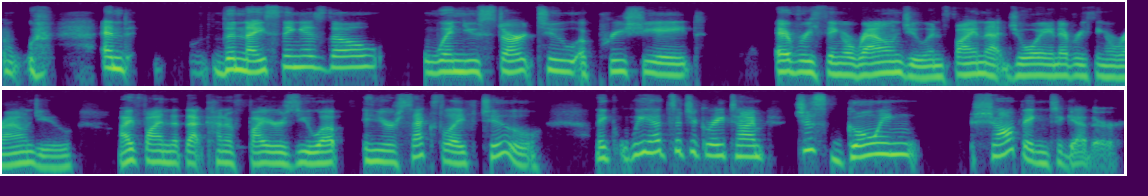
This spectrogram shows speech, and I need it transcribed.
And the nice thing is though when you start to appreciate everything around you and find that joy in everything around you i find that that kind of fires you up in your sex life too like we had such a great time just going shopping together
